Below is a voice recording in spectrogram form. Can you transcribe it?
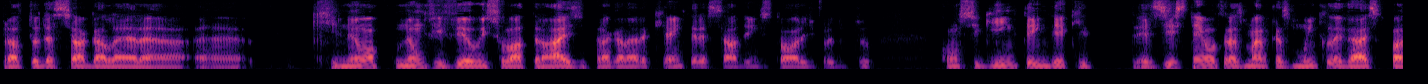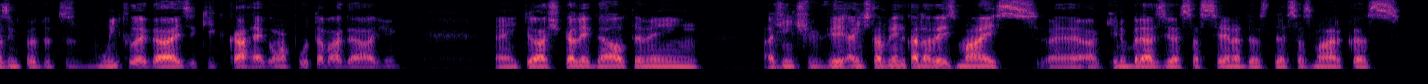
para toda essa galera é, que não, não viveu isso lá atrás e para a galera que é interessada em história de produto conseguir entender que existem outras marcas muito legais que fazem produtos muito legais e que carregam uma puta bagagem. É, então, eu acho que é legal também a gente vê, a gente está vendo cada vez mais é, aqui no Brasil essa cena das, dessas marcas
